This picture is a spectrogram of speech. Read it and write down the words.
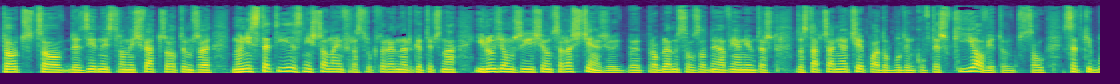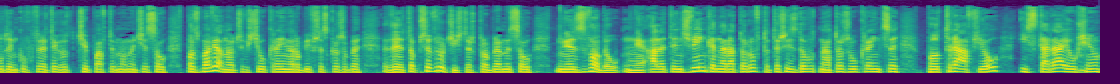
to, co z jednej strony świadczy o tym, że no niestety jest zniszczona infrastruktura energetyczna i ludziom żyje się coraz ciężej. Problemy są z odnawianiem też dostarczania ciepła do budynków, też w Kijowie. To są setki budynków, które tego ciepła w tym momencie są pozbawione. Oczywiście Ukraina robi wszystko, żeby e, to przywrócić. Też problemy są e, z wodą. Ale ten dźwięk generatorów to też jest dowód na to, że Ukraińcy potrafią i starają się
